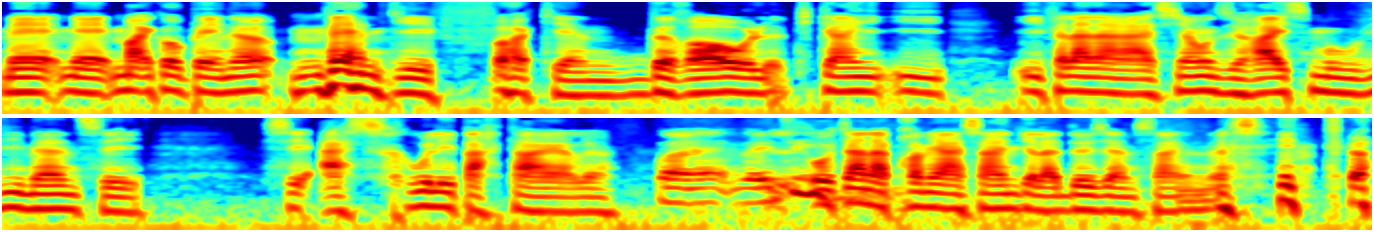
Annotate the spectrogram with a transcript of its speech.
Mais, mais Michael Pena, man, qui est fucking drôle. Puis quand il, il, il fait la narration du Rice Movie, man, c'est c'est à se rouler par terre là. Ouais, ben, Autant la première scène que la deuxième scène, là, c'est top.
